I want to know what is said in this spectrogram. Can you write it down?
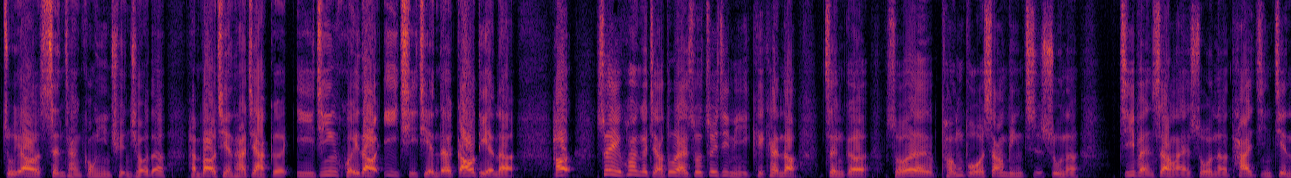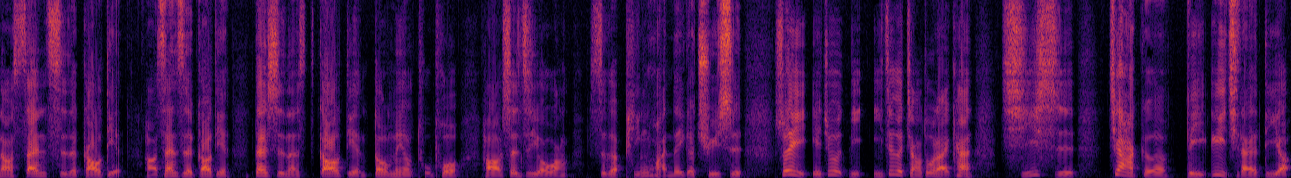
主要生产供应全球的。很抱歉，它价格已经回到疫情前的高点了。好，所以换个角度来说，最近你可以看到整个所谓的蓬勃商品指数呢。基本上来说呢，它已经见到三次的高点，好，三次的高点，但是呢，高点都没有突破，好，甚至有往这个平缓的一个趋势，所以也就以以这个角度来看，其实价格比预期来的低哦。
